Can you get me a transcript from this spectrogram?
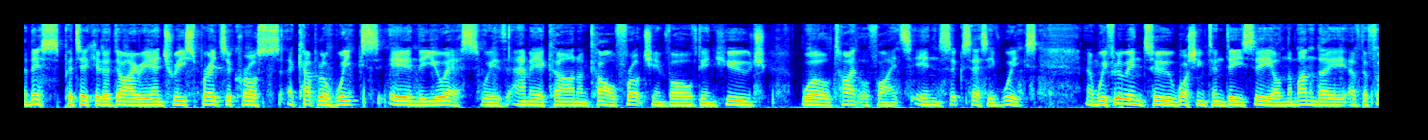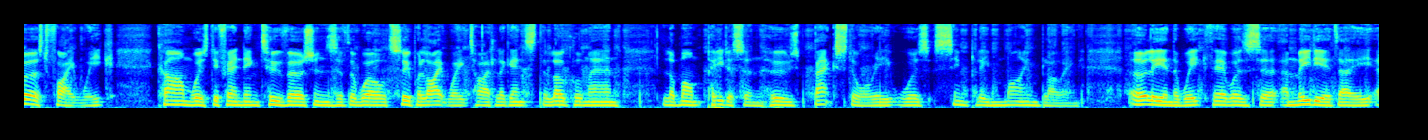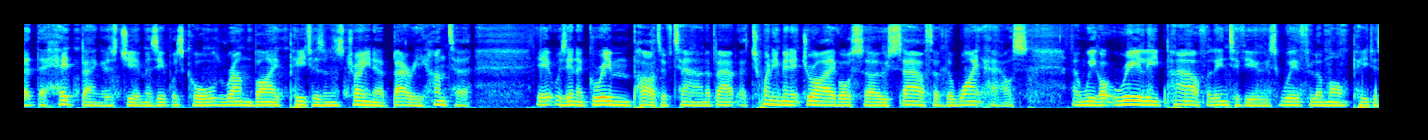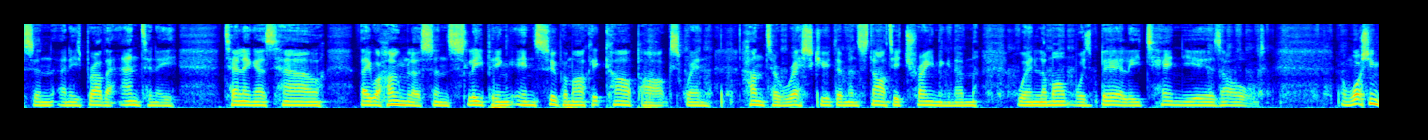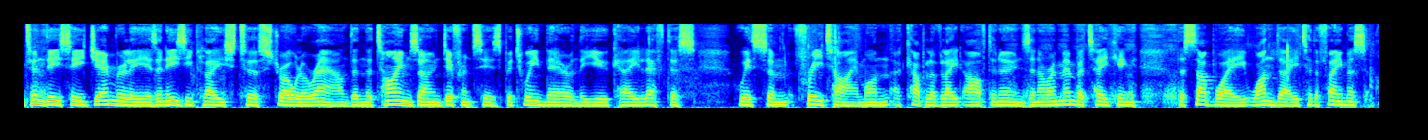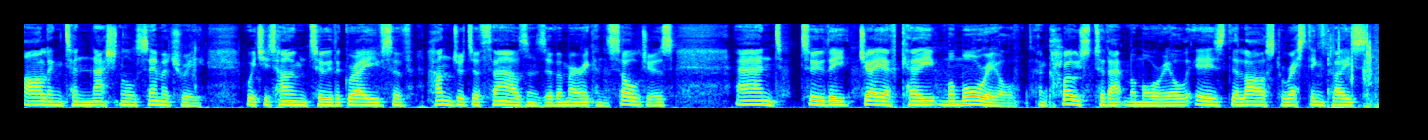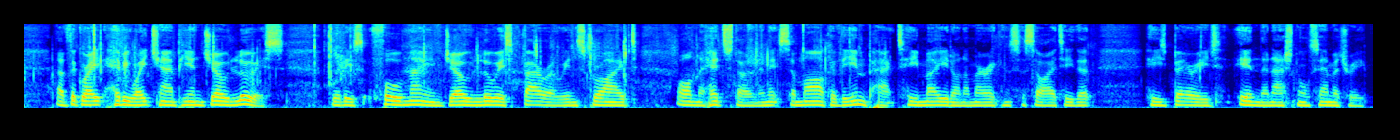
And this particular diary entry spreads across a couple of weeks in the US, with Amir Khan and Carl Froch involved in huge world title fights in successive weeks. And we flew into Washington, D.C. on the Monday of the first fight week. Khan was defending two versions of the world super lightweight title against the local man Lamont Peterson, whose backstory was simply mind blowing. Early in the week, there was uh, a media day at the Headbangers Gym, as it was called, run by Peterson's trainer Barry Hunter. It was in a grim part of town, about a 20 minute drive or so south of the White House, and we got really powerful interviews with Lamont Peterson and his brother Anthony, telling us how they were homeless and sleeping in supermarket car parks when Hunter rescued them and started training them when Lamont was barely 10 years old. And Washington, D.C. generally is an easy place to stroll around, and the time zone differences between there and the UK left us with some free time on a couple of late afternoons. And I remember taking the subway one day to the famous Arlington National Cemetery, which is home to the graves of hundreds of thousands of American soldiers and to the JFK Memorial. And close to that memorial is the last resting place of the great heavyweight champion Joe Louis, with his full name, Joe Louis Barrow, inscribed on the headstone. And it's a mark of the impact he made on American society that he's buried in the National Cemetery.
